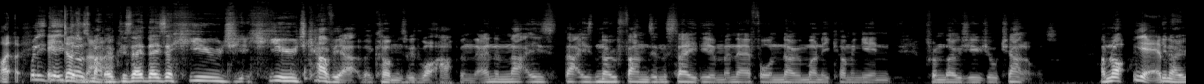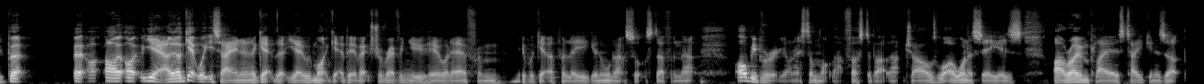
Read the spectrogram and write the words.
I, Well, it, it, does, does, matter because there, there's a huge, huge caveat that comes with what happened then, and that is that is no fans in the stadium and therefore no money coming in from those usual channels. I'm not, Yeah, you know, but uh, I, I, yeah, I get what you're saying, and I get that. Yeah, we might get a bit of extra revenue here or there from if we get up a league and all that sort of stuff. And that, I'll be brutally honest, I'm not that fussed about that, Charles. What I want to see is our own players taking us up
